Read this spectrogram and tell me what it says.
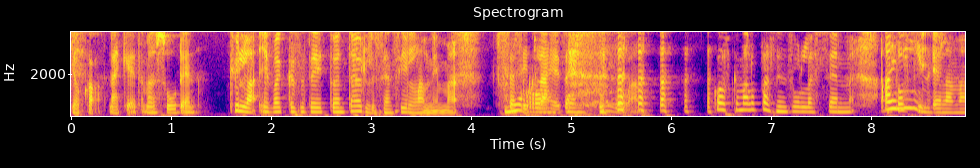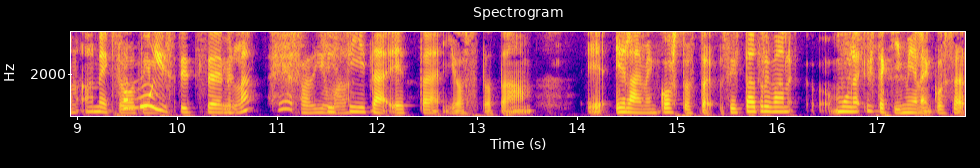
joka näkee tämän suden. Kyllä, ja vaikka sä teit tuon täydellisen sillan, niin mä Sä sit sen sillan. Koska mä lupasin sulle sen Ai tosi niin. elämän Sä anekdootin. muistit sen. Kyllä. Herra Jumala. Siis siitä, että jos tota, eläimen kostosta, siis tää tuli vaan mulle yhtäkkiä mieleen, kun sä,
